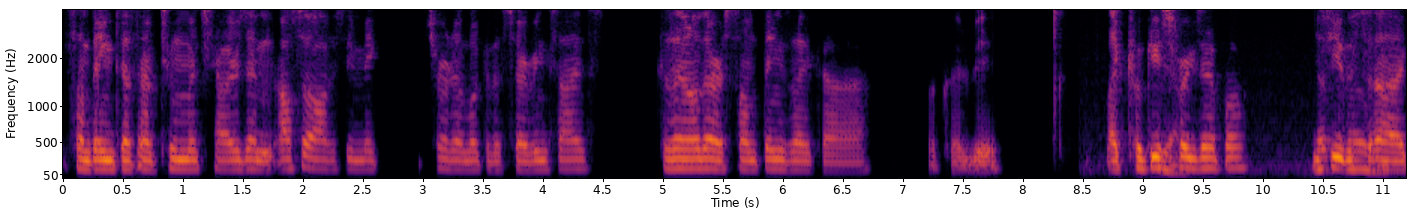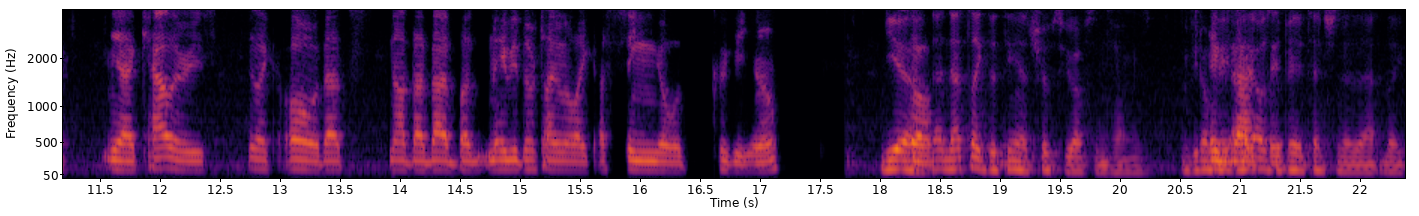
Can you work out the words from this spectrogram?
something doesn't have too much calories and also obviously make sure to look at the serving size. Because I know there are some things like, uh, what could it be? Like cookies, Yeah. for example. You That's see this, uh, yeah, calories. You're like, oh, that's not that bad, but maybe they're talking about like a single cookie, you know? Yeah, So- and that's like the thing that trips you up sometimes. If you don't, pay, I also Exactly. pay attention to that. Like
